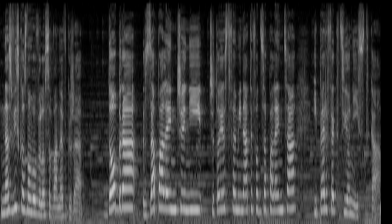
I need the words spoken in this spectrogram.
Nazwisko znowu wylosowane w grze. Dobra, zapaleńczyni, czy to jest feminatyw od zapaleńca? I perfekcjonistka.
